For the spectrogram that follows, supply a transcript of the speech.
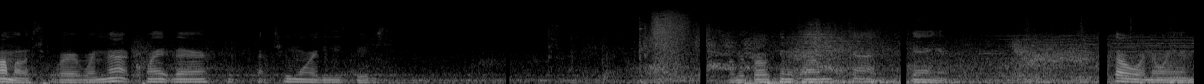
Almost. We're, we're not quite there. Got two more of these dudes. Oh, Are they both gonna come? God dang it. So annoying.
